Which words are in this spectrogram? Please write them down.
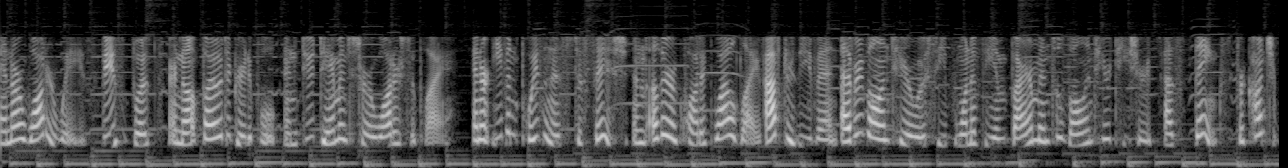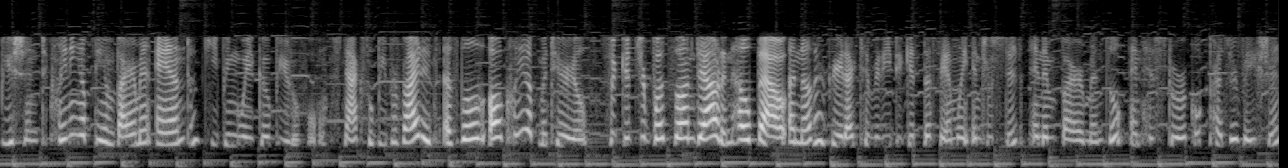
and our waterways. These butts are not biodegradable and do damage to our water supply and are even poisonous to fish and other aquatic wildlife. After the event, every volunteer will receive one of the environmental volunteer t-shirts as thanks for contribution to cleaning up the environment and keeping Waco beautiful. Snacks will be provided as well as all cleanup materials. So get your butts on down and help out. Another great activity to get the family interested in environmental and historical preservation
